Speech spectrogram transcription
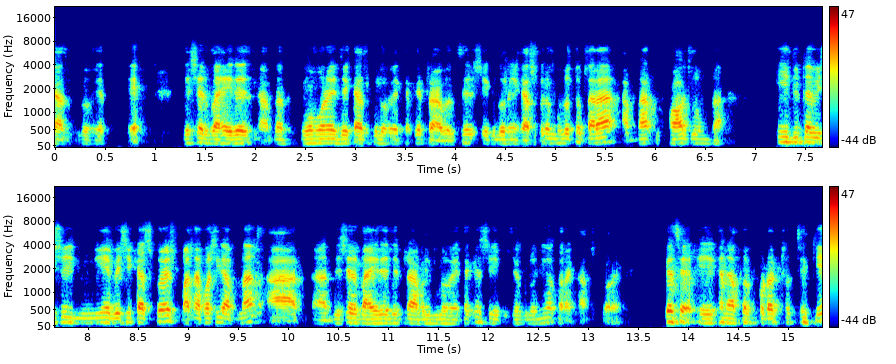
কাজগুলো হয়ে থাকে, দেশের বাইরে আপনার ভ্রমণের যে কাজগুলো হয়ে থাকে ট্রাভেলস এর সেগুলো নিয়ে কাজ করে। মূলত তারা আপনার হজ, উমরা এই দুটা বিষয় নিয়ে বেশি কাজ করে। পাশাপাশি আপনার আর দেশের বাইরে যে ট্রাভেলগুলো হয়ে থাকে সেই বিষয়গুলো নিয়েও তারা কাজ করে। ঠিক আছে? এখানে আপনার প্রোডাক্ট হচ্ছে কি?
